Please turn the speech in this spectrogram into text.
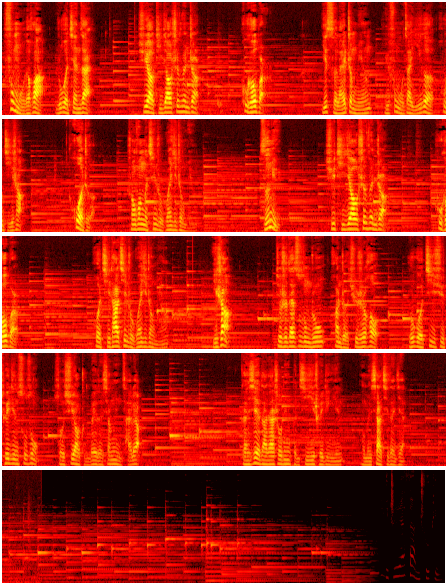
父母的话，如果健在，需要提交身份证、户口本，以此来证明与父母在一个户籍上，或者双方的亲属关系证明。子女需提交身份证、户口本。或其他亲属关系证明。以上就是在诉讼中患者去世后，如果继续推进诉讼所需要准备的相应材料。感谢大家收听本期一锤定音，我们下期再见。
